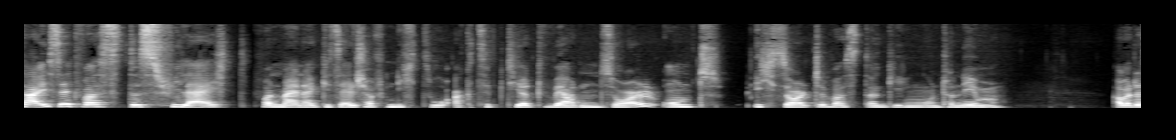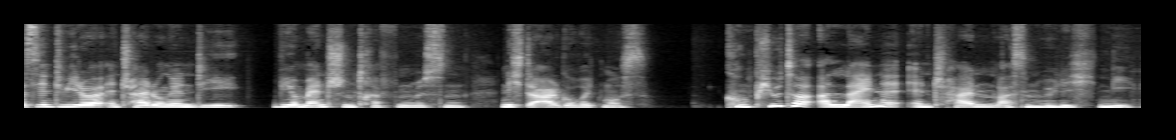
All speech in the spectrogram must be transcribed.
da ist etwas, das vielleicht von meiner Gesellschaft nicht so akzeptiert werden soll und ich sollte was dagegen unternehmen. Aber das sind wieder Entscheidungen, die wir Menschen treffen müssen, nicht der Algorithmus. Computer alleine entscheiden lassen will ich nie.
